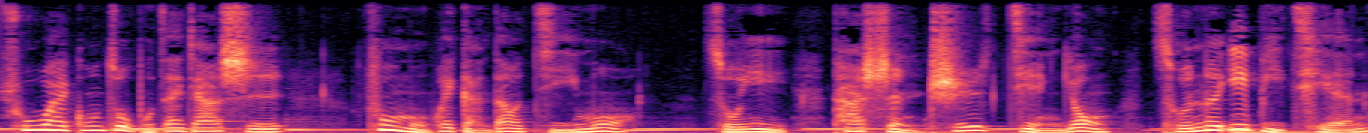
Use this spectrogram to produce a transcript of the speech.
出外工作不在家时，父母会感到寂寞，所以他省吃俭用，存了一笔钱，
